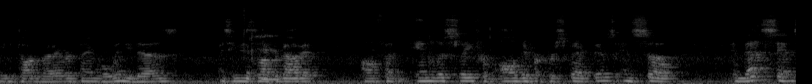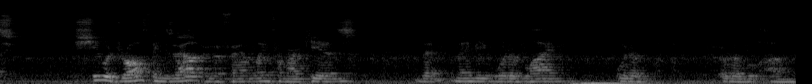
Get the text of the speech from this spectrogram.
need to talk about everything. Well, Wendy does, and she needs to talk about it often endlessly from all different perspectives. And so, in that sense, she would draw things out in the family from our kids that maybe would have lying, would have, would have um,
